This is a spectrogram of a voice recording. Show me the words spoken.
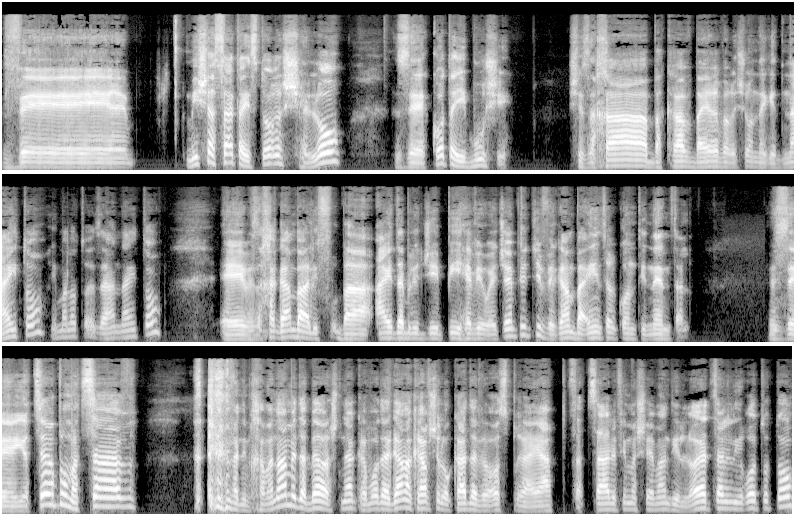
ומי שעשה את ההיסטוריה שלו זה קוטה איבושי, שזכה בקרב בערב הראשון נגד נייטו, אם אני לא טועה, זה היה נייטו, אה, וזכה גם ב-IWGP Heavyweight Championship וגם ב-Intercontinental. וזה יוצר פה מצב, ואני בכוונה מדבר על שני הקרבות האלה, גם הקרב של אוקדה ואוספרי היה פצצה לפי מה שהבנתי, לא יצא לי לראות אותו,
